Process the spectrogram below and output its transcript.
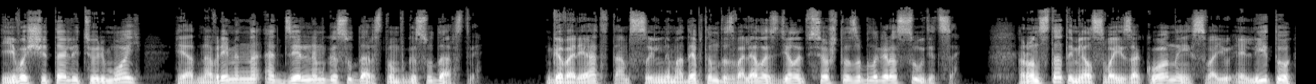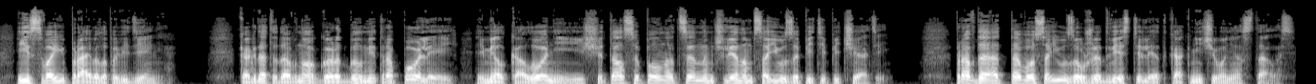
Его считали тюрьмой и одновременно отдельным государством в государстве. Говорят, там ссыльным адептам дозволялось делать все, что заблагорассудится. Ронстадт имел свои законы, свою элиту и свои правила поведения. Когда-то давно город был метрополией, имел колонии и считался полноценным членом Союза Пяти Печатей. Правда, от того союза уже 200 лет как ничего не осталось.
